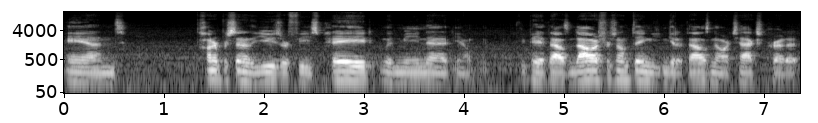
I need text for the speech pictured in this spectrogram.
and 100% of the user fees paid would mean that, you know, if you pay $1,000 for something, you can get a $1,000 tax credit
